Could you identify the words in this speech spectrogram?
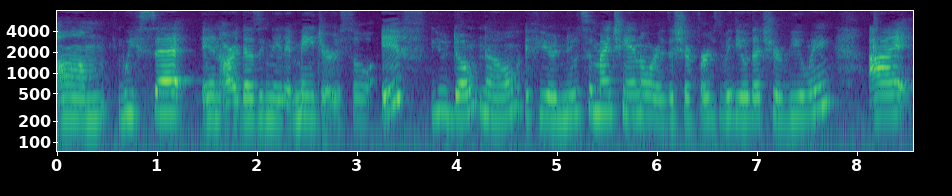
um, we sat in our designated majors. So if you don't know if you're new to my channel or is this your first video that you're viewing I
